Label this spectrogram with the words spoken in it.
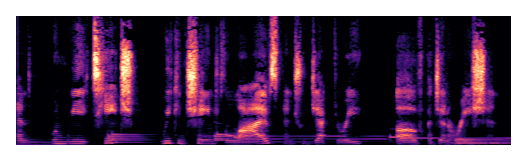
And when we teach, we can change the lives and trajectory of a generation.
